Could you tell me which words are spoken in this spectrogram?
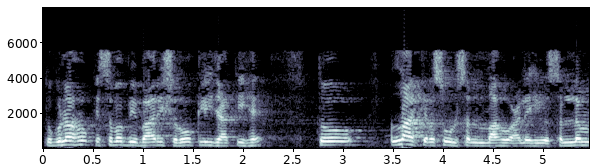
تو گناہوں کے سبب یہ بارش روک لی جاتی ہے۔ تو اللہ کے رسول صلی اللہ علیہ وسلم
